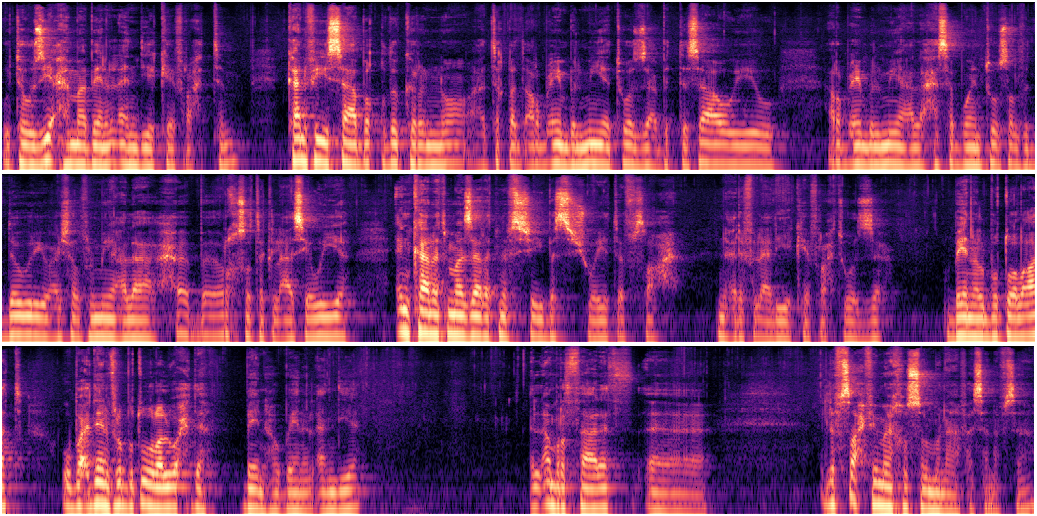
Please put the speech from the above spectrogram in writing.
وتوزيعها ما بين الأندية كيف راح تتم. كان في سابق ذكر أنه أعتقد 40% توزع بالتساوي 40% على حسب وين توصل في الدوري و10% على رخصتك الآسيوية. إن كانت ما زالت نفس الشيء بس شوية إفصاح. نعرف الآلية كيف راح توزع بين البطولات وبعدين في البطولة الوحدة بينها وبين الأندية. الأمر الثالث آه الإفصاح فيما يخص المنافسة نفسها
